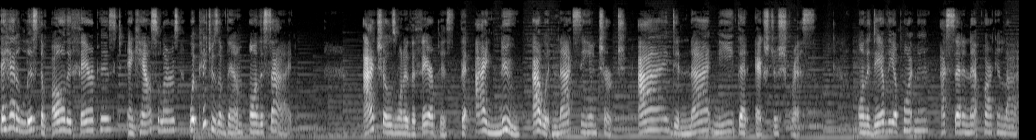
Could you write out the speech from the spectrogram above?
They had a list of all the therapists and counselors with pictures of them on the side. I chose one of the therapists that I knew I would not see in church. I did not need that extra stress. On the day of the appointment, I sat in that parking lot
